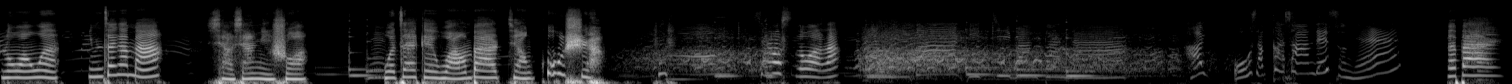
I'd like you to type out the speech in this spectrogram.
龙王问：“你们在干嘛？”小虾米说。我在给王八讲故事，笑死我了！拜拜。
